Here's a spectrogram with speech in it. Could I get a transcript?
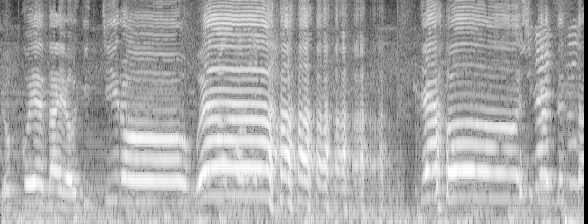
쪼꼬야 나 여기 있지롱. 와! 야호! 시간 이럴 됐다.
